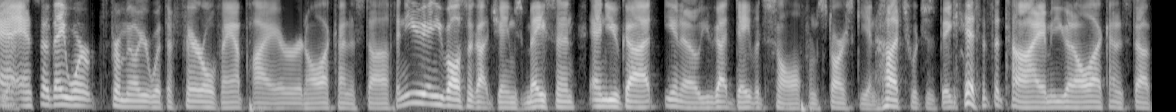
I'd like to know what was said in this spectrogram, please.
Yeah. and, so they weren't familiar with the feral vampire and all that kind of stuff. And you and you've also got James Mason, and you've got you know you've got David Soul from Starsky and Hutch, which is a big hit at the time. And you got all that kind of stuff.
